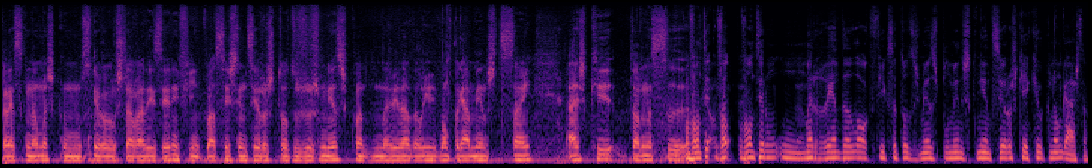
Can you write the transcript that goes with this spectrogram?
parece que não, mas como o senhor estava a dizer, enfim, quase 600 euros todos os meses, quando na realidade ali vão pagar menos de 100, acho que torna-se... Vão ter, vão, vão ter um- uma renda logo fixa todos os meses, pelo menos 500 euros, que é aquilo que não gastam.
